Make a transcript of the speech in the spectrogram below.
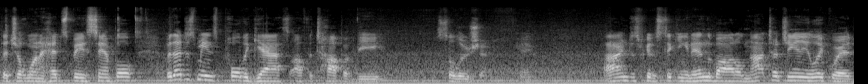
that you'll want a headspace sample, but that just means pull the gas off the top of the solution, okay? I'm just gonna sticking it in the bottle, not touching any liquid,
